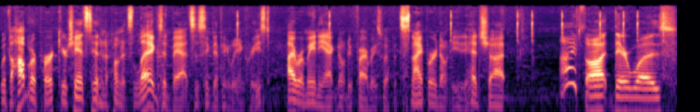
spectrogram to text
With the Hobbler perk, your chance to hit an opponent's legs at VATS is significantly increased. Pyromaniac, don't do fire-based weapons. Sniper, don't need a headshot. I thought there was.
